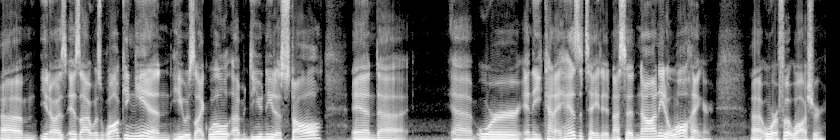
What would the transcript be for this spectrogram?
um, you know, as, as I was walking in, he was like, Well, um, do you need a stall? And, uh, uh, or, and he kind of hesitated. And I said, No, I need a wall hanger uh, or a foot washer.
